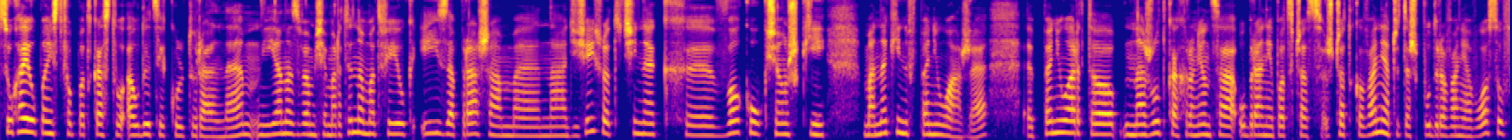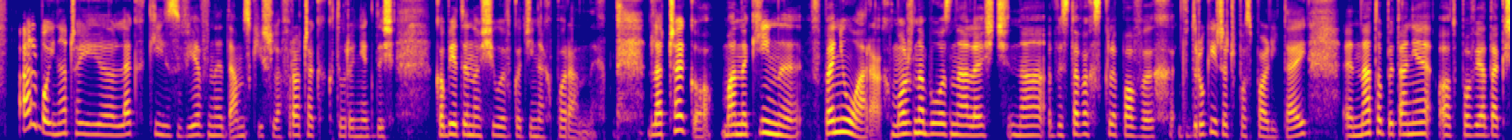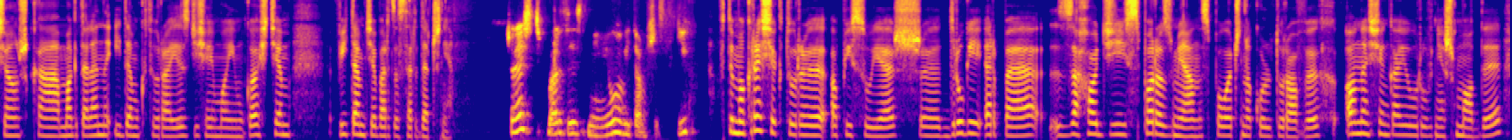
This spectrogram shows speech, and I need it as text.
Słuchają Państwo podcastu Audycje Kulturalne. Ja nazywam się Martyna Matwiejuk i zapraszam e, na dzisiejszy odcinek e, wokół książki Manekin w peniuarze. E, peniuar to narzutka chroniąca ubranie podczas szczotkowania czy też pudrowania włosów, albo inaczej lekki, zwiewny damski szlafroczek, który niegdyś kobiety nosiły w godzinach porannych. Dlaczego manekiny w peniuarach można było znaleźć na wystawach sklepowych w II Rzeczpospolitej? Na to pytanie odpowiada opowiada książka Magdaleny Idem, która jest dzisiaj moim gościem. Witam cię bardzo serdecznie. Cześć, bardzo jest mi miło, witam wszystkich. W tym okresie, który opisujesz, drugiej RP, zachodzi sporo zmian społeczno-kulturowych. One sięgają również mody.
